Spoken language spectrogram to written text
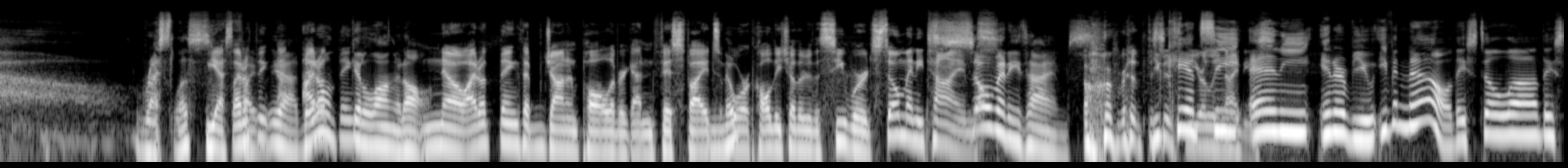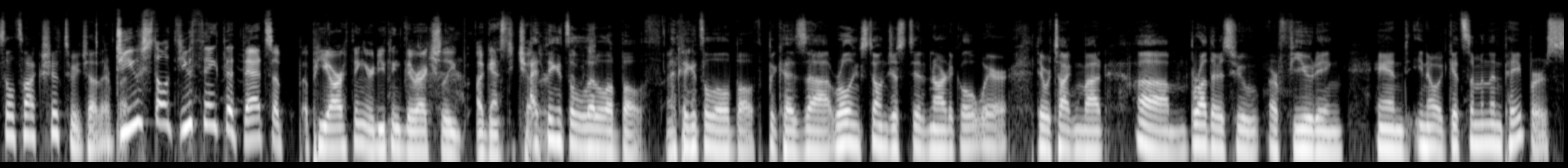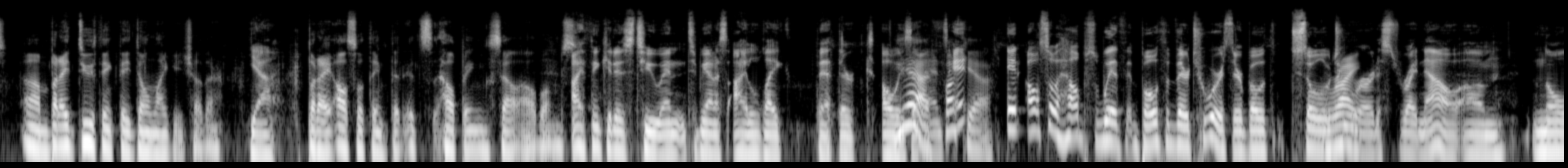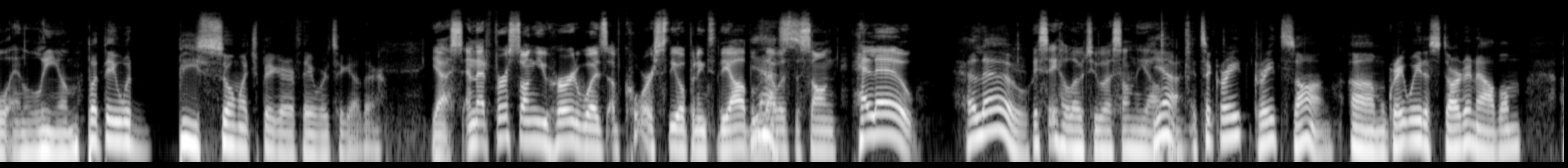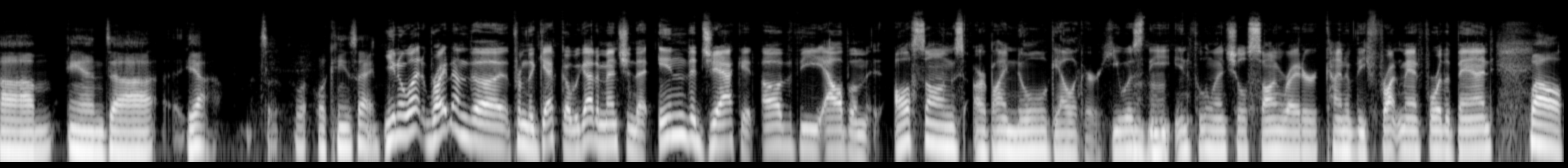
restless. Yes, I don't Fight- think- Yeah, I- they I don't don't think- get along at all. No, I don't think that John and Paul ever got in fist fights Nope. or called each other the c word so many times. So many times. you can't the early see 90s. any interview. Even now, they still uh they still talk shit to each other. Do you still do you think that that's a, a PR thing, or do you think they're actually against each other? I think it's a little of both. I think it's a little of both because uh, Rolling Stone just did an article where they were talking about um, brothers who are feuding, and you know it gets them in the papers. Um, but I do think they don't like each other. yeah, But I also think that it's helping sell albums. I think it is too. And to be honest, I like that they're always Yeah, at ends. fuck And yeah. It also helps with both of their tours. They're both solo Right. tour artists right now. Um, Noel and Liam. but they would be so much bigger if they were together. Yes, and that first song you heard was, of course, the opening to the album. That was the song "Hello." Hello. They say hello to us on the album. Yeah, it's a great, great song. Um, great way to start an album. Um, and uh, yeah, it's a, what, what can you say? You know what? Right on the from the get go, we got to mention that in the jacket of the album, all songs are by Noel Gallagher. He was the Mm-hmm. influential songwriter, kind of the frontman for the band. Well,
